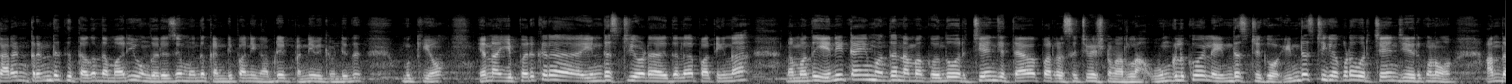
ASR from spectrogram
கரண்ட் ட்ரெண்டுக்கு தகுந்த மாதிரி உங்கள் ரெஸ்யூம் வந்து கண்டிப்பாக நீங்கள் அப்டேட் பண்ணி வைக்க வேண்டியது முக்கியம். ஏன்னா இப்போ இருக்கிற இண்டஸ்ட்ரியோட இதில் பார்த்தீங்கன்னா நம்ம வந்து எனி டைம் வந்து நமக்கு வந்து ஒரு சேஞ்ச் தேவைப்படுற சுச்சுவேஷன் வரலாம். உங்களுக்கோ இல்லை இண்டஸ்ட்ரிக்கோ இண்டஸ்ட்ரிக்கோ கூட ஒரு சேஞ்ச் இருக்கணும். அந்த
